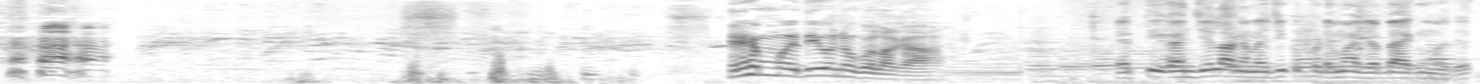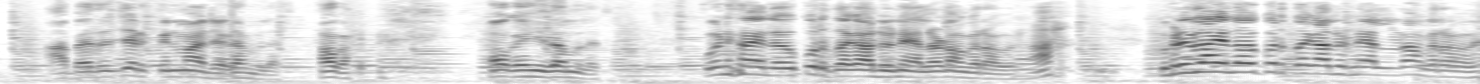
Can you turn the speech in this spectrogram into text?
हे मध्ये येऊ नको लागा. या तिघांची लागण्याचे कपडे माझ्या बॅगमध्ये. आब्याचं जर्किन माझ्या जमल्यात हो का? हो का? ही जमल्यात. कोणी सांगितलं कुर्ता घालून यायला डोंगरावर हा? कोणी सांगितलं कुर्ता घालून यायला डोंगरावर?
